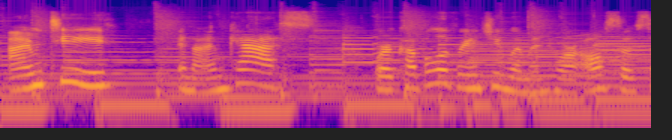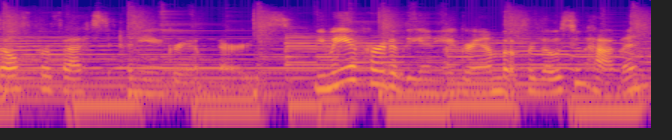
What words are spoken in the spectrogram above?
I'm T. And I'm Cass. We're a couple of ranching women who are also self professed Enneagram nerds. You may have heard of the Enneagram, but for those who haven't,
